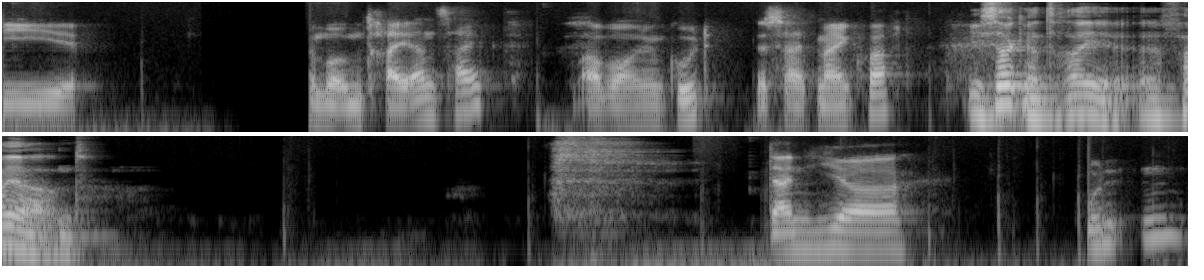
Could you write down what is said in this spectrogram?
die immer um drei anzeigt. Aber gut, ist halt Minecraft. Ich sag ja drei, äh, Feierabend. Dann hier unten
